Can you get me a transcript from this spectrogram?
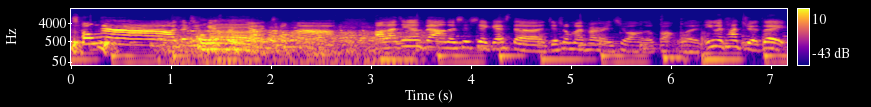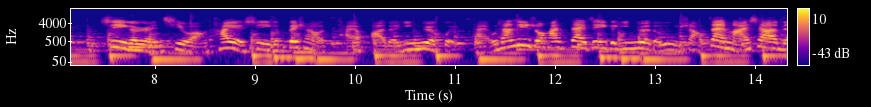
冲啊，好像跟 g u e s t 一样冲啊！好了，今天非常的谢谢 Guest 接受麦饭人气王的访问，因为他绝对是一个人气王，他也是一个非常有才华的音乐鬼才。我相信说他在这一个音乐的路上，在马来西亚的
